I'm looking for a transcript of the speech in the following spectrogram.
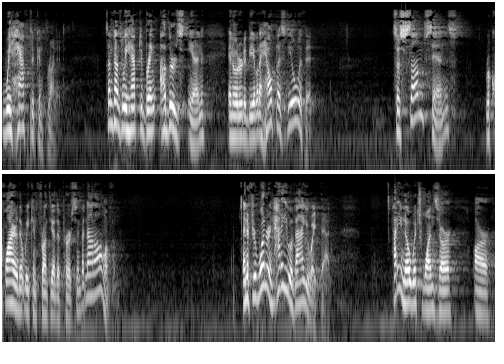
we have to confront it. Sometimes we have to bring others in in order to be able to help us deal with it. So some sins require that we confront the other person, but not all of them. And if you're wondering, how do you evaluate that? How do you know which ones are, are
